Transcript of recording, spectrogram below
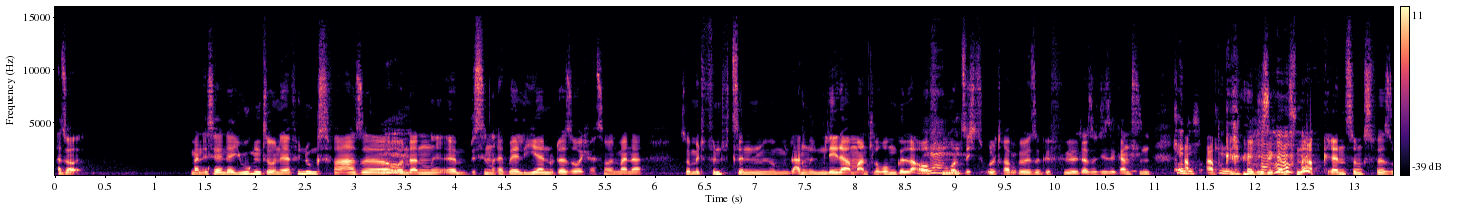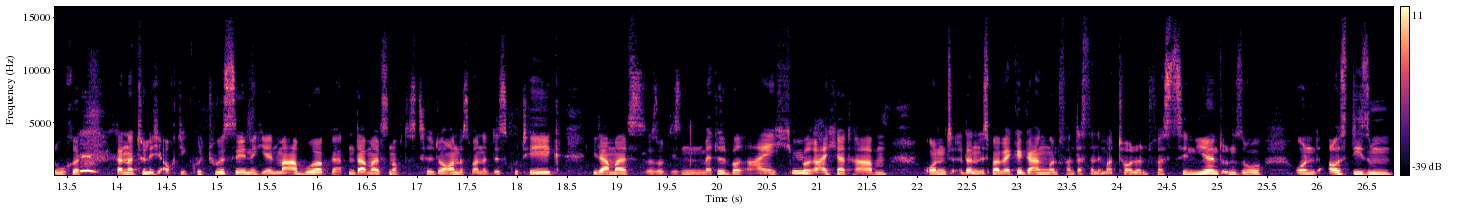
also man ist ja in der Jugend so in der Erfindungsphase Ja. und dann äh, ein bisschen rebellieren oder so. Ich weiß noch, in meiner, so mit 15 mit einem langen Ledermantel rumgelaufen Ja. und sich ultra böse gefühlt. Also diese ganzen, Ab, ich, Ab, kenn diese ganzen Abgrenzungsversuche. Dann natürlich auch die Kulturszene hier in Marburg. Wir hatten damals noch das Till Dawn, das war eine Diskothek, die damals so diesen Metal-Bereich Mhm. bereichert haben. Und dann ist man weggegangen und fand das dann immer toll und faszinierend und so. Und aus diesem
